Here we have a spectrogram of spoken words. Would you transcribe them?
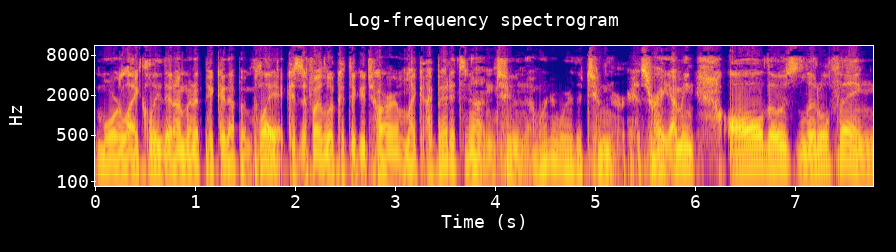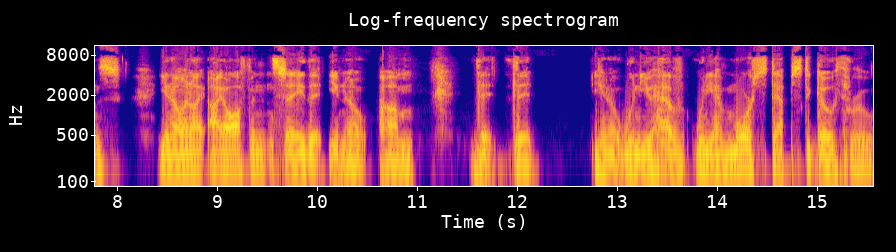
more likely that i'm going to pick it up and play it because if i look at the guitar i'm like i bet it's not in tune. I wonder where the tuner is right? I mean all those little things you know and i i often say that you know um that that you know when you have when you have more steps to go through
